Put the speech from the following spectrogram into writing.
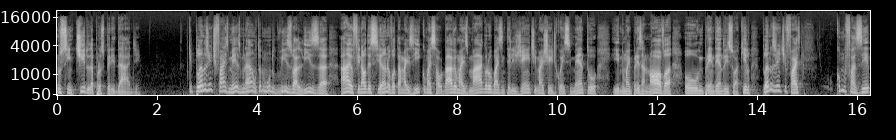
no sentido da prosperidade? Porque planos a gente faz mesmo, não, todo mundo visualiza, ah, o final desse ano eu vou estar mais rico, mais saudável, mais magro, mais inteligente, mais cheio de conhecimento e numa empresa nova ou empreendendo isso ou aquilo. Planos a gente faz. Como fazer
